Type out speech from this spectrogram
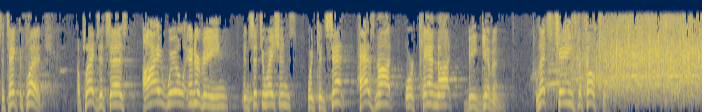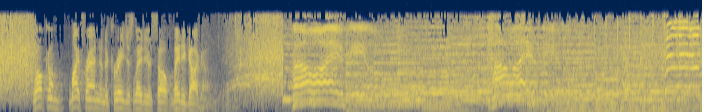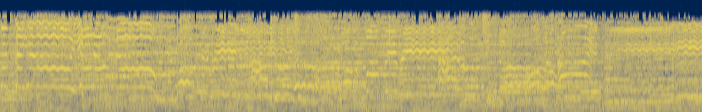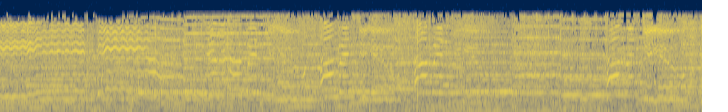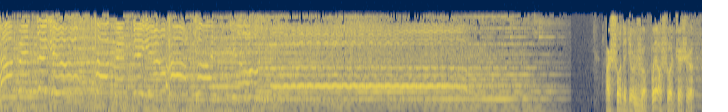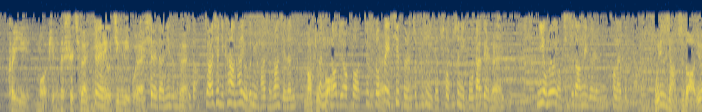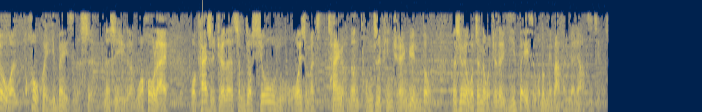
to take the pledge. A pledge that says, I will intervene in situations when consent has not or cannot be given. Let's change the culture. Welcome, my friend and a courageous lady herself, Lady Gaga. How I feel. 说的就是说，不要说这是可以抹平的事情，对你没有经历过这些。对的，你怎么会知道？就而且你看到他有个女孩手上写的 Not your fault not your fault，就是说被欺负的人这不是你的错，不是你活该被人欺负。你有没有勇气知道那个人后来怎么样？我一直想知道，因为我后悔一辈子的事，那是一个。我后来我开始觉得什么叫羞辱，我为什么参与很多同志平权运动，那是因为我真的我觉得一辈子我都没办法原谅自己的。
